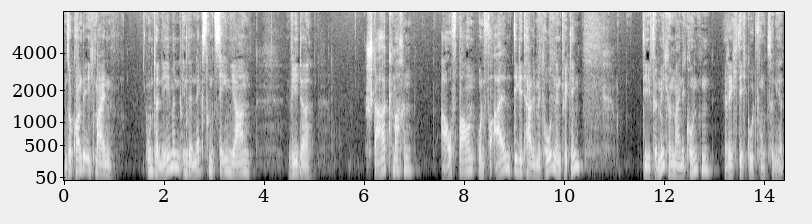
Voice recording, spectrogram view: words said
Und so konnte ich mein Unternehmen in den nächsten zehn Jahren wieder stark machen, aufbauen und vor allem digitale Methoden entwickeln, die für mich und meine Kunden richtig gut funktionieren.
